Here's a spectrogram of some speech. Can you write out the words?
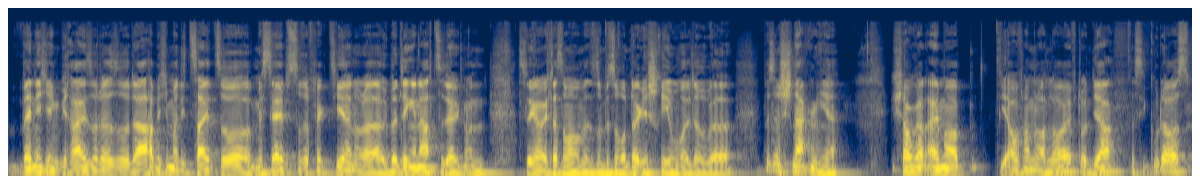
wenn ich irgendwie reise oder so, da habe ich immer die Zeit, so mich selbst zu reflektieren oder über Dinge nachzudenken. Und deswegen habe ich das nochmal so ein bisschen runtergeschrieben und wollte darüber ein bisschen schnacken hier. Ich schaue gerade einmal, ob die Aufnahme noch läuft und ja, das sieht gut aus.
